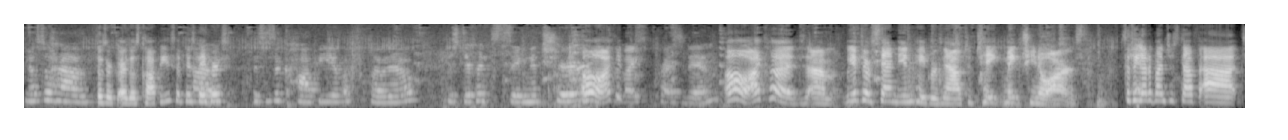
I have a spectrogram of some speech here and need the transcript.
We also have. Those are are those copies of his Uh, papers? This is a copy of a photo. Just different signatures. Oh, I could- vice president. Oh, I could. Um, we have to send in papers now to take make Chino ours. So we got a bunch of stuff at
